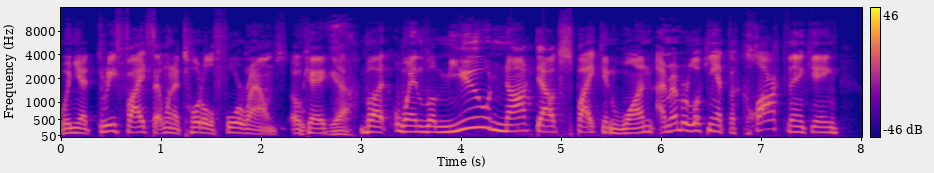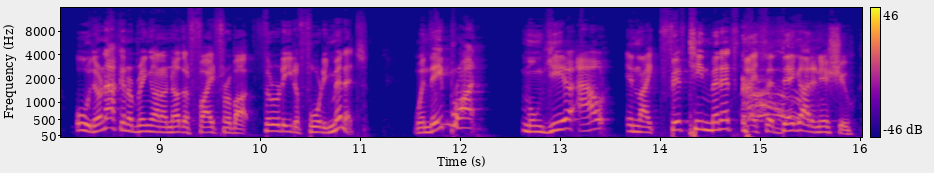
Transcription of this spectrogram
when you had three fights that went a total of four rounds. Okay. Yeah. But when Lemieux knocked out Spike in one, I remember looking at the clock thinking, "Ooh, they're not going to bring on another fight for about thirty to forty minutes." When they brought Munguia out in like 15 minutes, I said they got an issue.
